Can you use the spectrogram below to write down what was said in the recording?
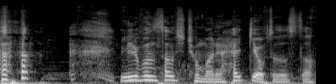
1분 30초 만에 할 게 없어졌어.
